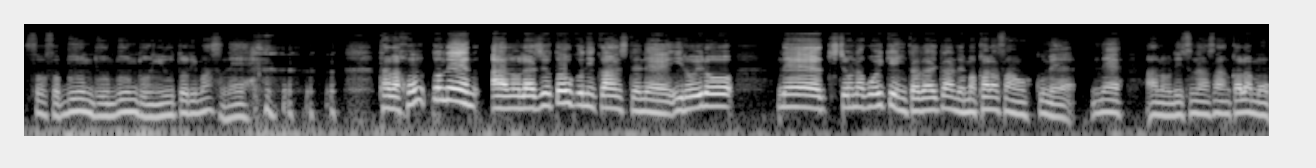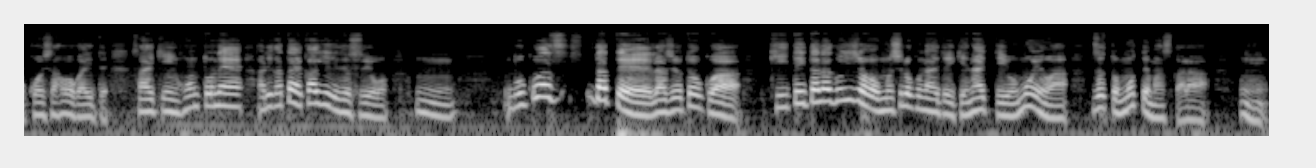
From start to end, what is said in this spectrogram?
そうそう、ブンブンブンブン言うとりますね。ただほんとね、あの、ラジオトークに関してね、いろいろ、ね、貴重なご意見いただいたんで、まあ、カラさんを含め、ね、あの、リスナーさんからもこうした方がいいって、最近ほんとね、ありがたい限りですよ。うん。僕は、だって、ラジオトークは、聞いていただく以上面白くないといけないっていう思いはずっと持ってますから、うん。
